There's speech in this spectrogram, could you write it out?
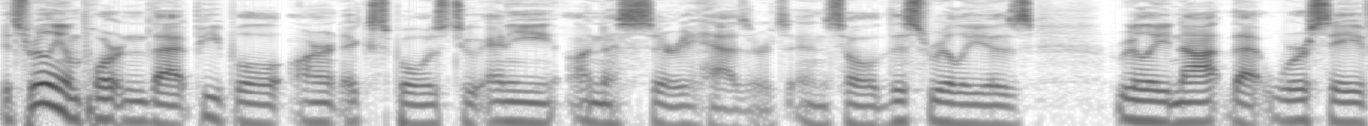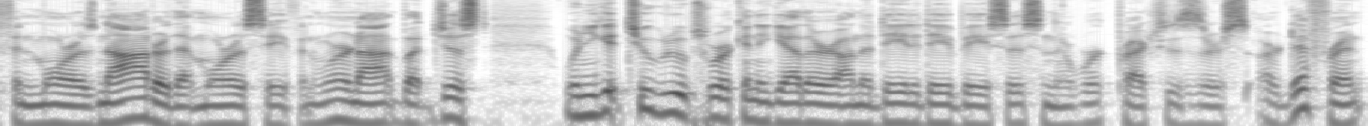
it's really important that people aren't exposed to any unnecessary hazards. And so this really is really not that we're safe and Mora is not, or that Mora is safe and we're not, but just when you get two groups working together on a day to day basis and their work practices are, are different,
